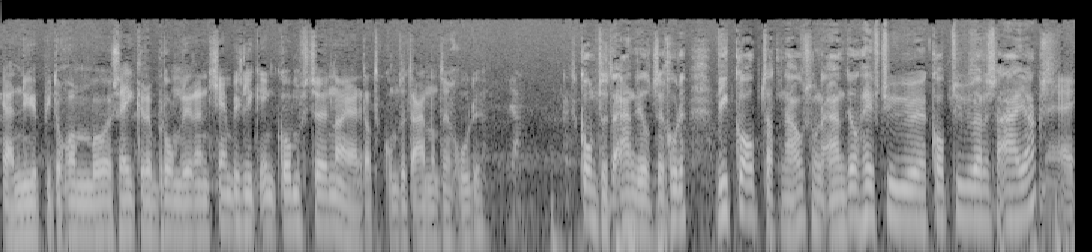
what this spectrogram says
Ja, nu heb je toch een zekere bron weer aan Champions League inkomsten. Nou ja, dat komt het aandeel ten goede. Ja. Het komt het aandeel ten goede. Wie koopt dat nou, zo'n aandeel? Heeft u, koopt u wel eens Ajax? Nee,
